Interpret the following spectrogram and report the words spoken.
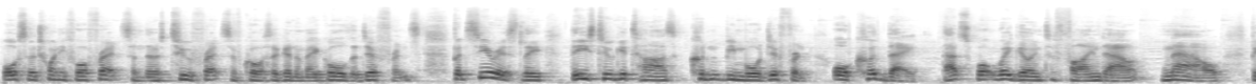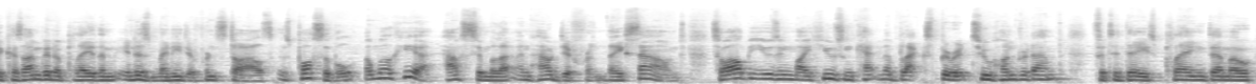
also 24 frets and those two frets, of course, are going to make all the difference. But seriously, these two guitars couldn't be more different, or could they? That's what we're going to find out now, because I'm going to play them in as many different styles as possible, and we'll hear how similar and how different they sound. So I'll be using my Hughes & Kettner Black Spirit 200 amp for today's playing demo.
